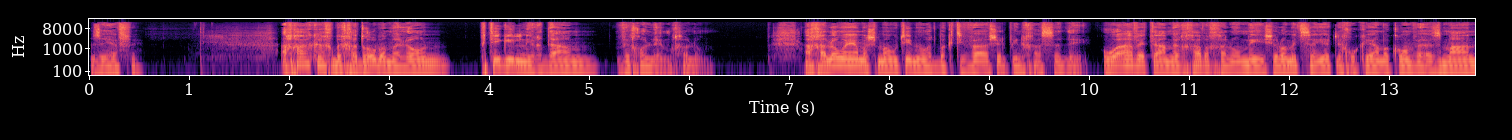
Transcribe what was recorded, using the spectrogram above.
זה יפה. אחר כך בחדרו במלון, פטיגיל נרדם וחולם חלום. החלום היה משמעותי מאוד בכתיבה של פנחס שדה. הוא אהב את המרחב החלומי שלא מציית לחוקי המקום והזמן,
